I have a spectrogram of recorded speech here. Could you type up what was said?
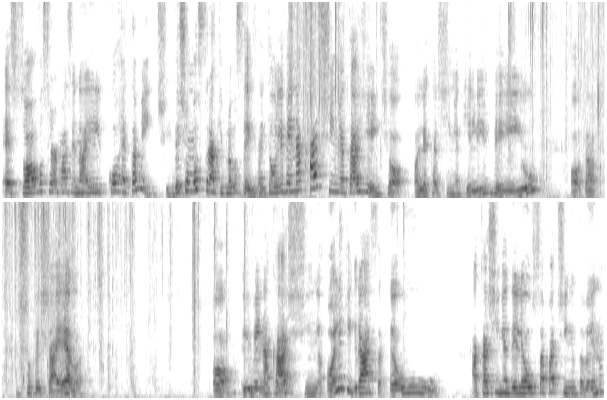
É só você armazenar ele corretamente. Deixa eu mostrar aqui pra vocês, né? Então, ele vem na caixinha, tá, gente? Ó, olha a caixinha que ele veio. Ó, tá? Deixa eu fechar ela. Ó, ele vem na caixinha. Olha que graça, é o... A caixinha dele é o sapatinho, tá vendo?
